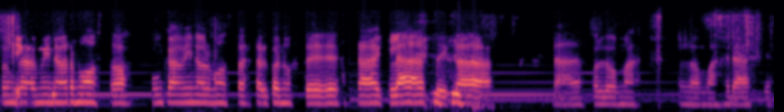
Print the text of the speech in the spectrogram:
un camino hermoso. un camino hermoso estar con ustedes, cada clase, cada... Nada, son lo más, son lo más, gracias.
